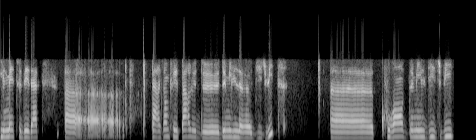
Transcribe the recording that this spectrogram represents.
ils mettent des dates, par exemple, ils parlent de 2018, euh, courant 2018,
